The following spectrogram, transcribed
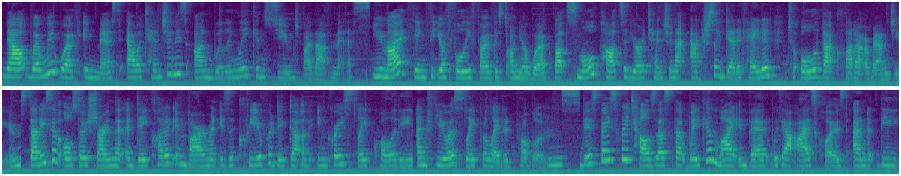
Now, when we work in mess, our attention is unwillingly consumed by that mess. You might think that you're fully focused on your work, but small parts of your attention are actually dedicated to all of that clutter around you. Studies have also shown that a decluttered environment is a clear predictor of increased sleep quality and fewer sleep related problems. This basically tells us that we can lie in bed with our eyes closed and the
